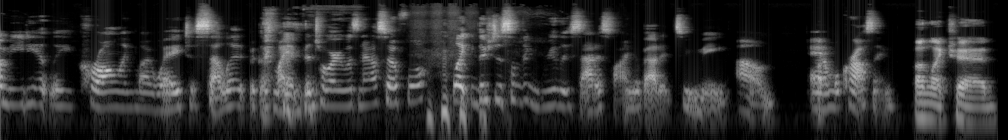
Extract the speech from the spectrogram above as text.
immediately crawling my way to sell it because my inventory was now so full. Like there's just something really satisfying about it to me. Um, Animal Crossing, Unlike Chad,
